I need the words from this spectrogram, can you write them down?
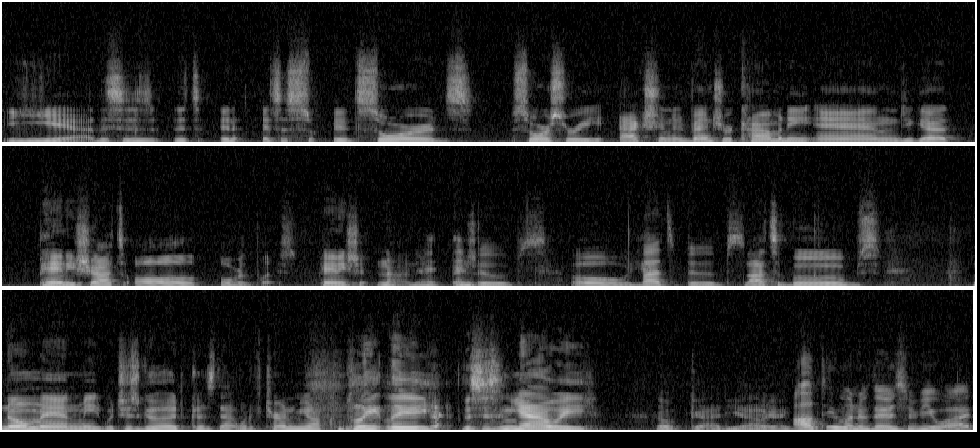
Yeah, this is it's it, it's a it's swords, sorcery, action, adventure, comedy, and you got panty shots all over the place. Panty shot, no, no And, and boobs. Oh, yeah. Lots of boobs. lots of boobs. No man meat, which is good because that would have turned me off completely. this isn't yaoi. Oh God, yaoi. I'll do one of those if you want.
